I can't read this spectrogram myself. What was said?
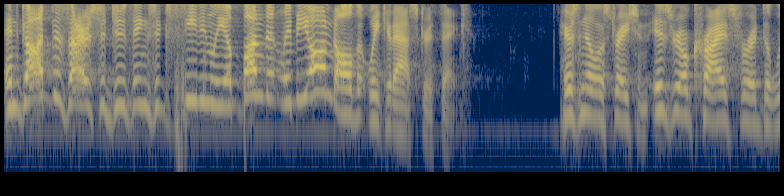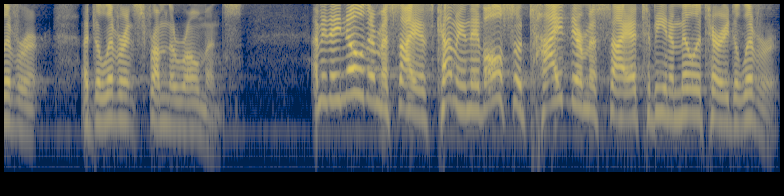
And God desires to do things exceedingly abundantly beyond all that we could ask or think. Here's an illustration Israel cries for a, a deliverance from the Romans. I mean, they know their Messiah is coming. They've also tied their Messiah to being a military deliverer.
